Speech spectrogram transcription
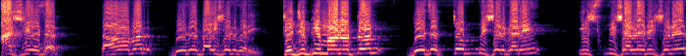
আশি হাজার। তাও আবার দুই হাজার বাইশের গাড়ি। সুজুকি মনোটন দুই হাজার চব্বিশের গাড়ি স্পেশাল এডিশনের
